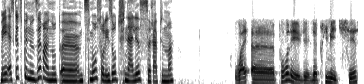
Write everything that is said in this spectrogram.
Mais est-ce que tu peux nous dire un autre un petit mot sur les autres finalistes rapidement? Oui, euh, pour les, le prix Médicis,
